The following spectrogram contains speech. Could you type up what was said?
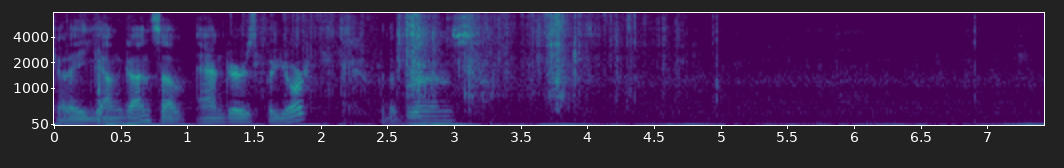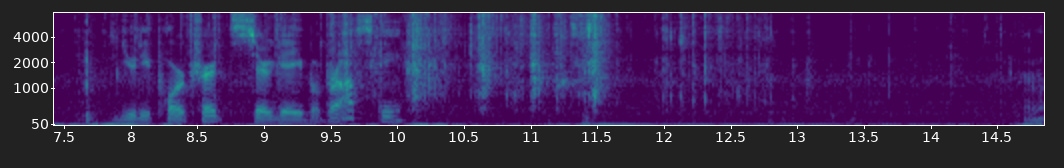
Got a Young Guns of Anders Bjork for the Bruins. UD Portrait, Sergei Bobrovsky. And we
